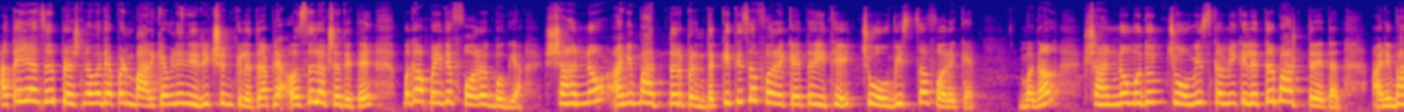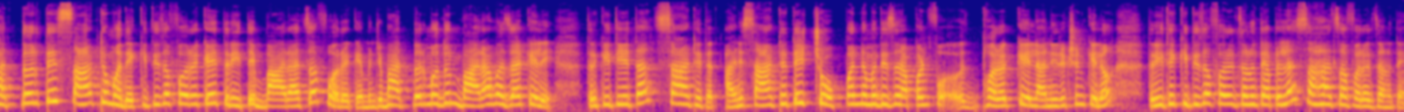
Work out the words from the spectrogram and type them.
आता या जर प्रश्नामध्ये आपण बारक्यावेळी निरीक्षण केलं तर आपल्या असं लक्षात येते बघा आपण इथे फरक बघूया. शहाण्णव आणि बहात्तरपर्यंत कितीचा फरक आहे? तर इथे चोवीसचा फरक आहे. बघा शहाण्णवमधून चोवीस कमी केले तर बहात्तर येतात. आणि बहात्तर ते साठमध्ये कितीचा फरक आहे? तर इथे बाराचा फरक आहे. म्हणजे बहात्तरमधून बारा वजा केले तर किती येतात? साठ येतात. आणि साठ ते चोपन्नमध्ये जर आपण फ फरक केला निरीक्षण केलं तर इथे कितीचा फरक जाणवते आपल्याला सहाचा फरक जाणवते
